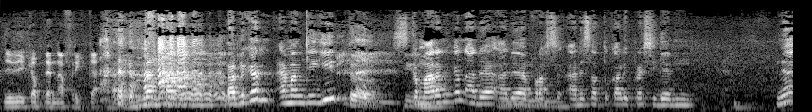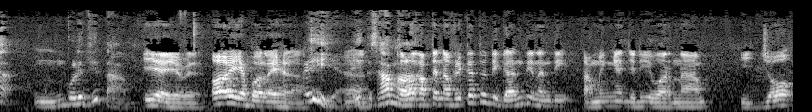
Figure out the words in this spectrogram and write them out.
Jadi Captain Afrika. tapi kan emang kayak gitu kemarin kan ada ada pres- ada satu kali presidennya Hmm. kulit hitam Iya iya benar. Oh iya boleh. ya. Iya, Nah, itu sama. Kalau Captain Afrika tuh diganti nanti tamengnya jadi warna hijau,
